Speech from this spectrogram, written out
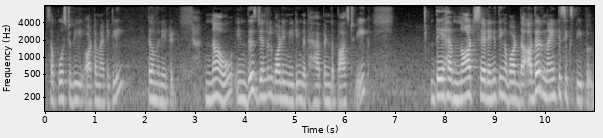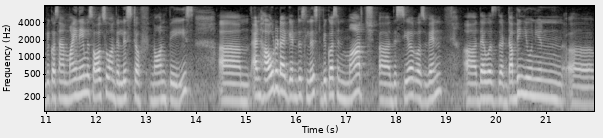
supposed to be automatically terminated. Now, in this general body meeting that happened the past week, they have not said anything about the other 96 people because I, my name is also on the list of non-payees. Um, and how did I get this list? Because in March uh, this year was when uh, there was the dubbing union uh,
